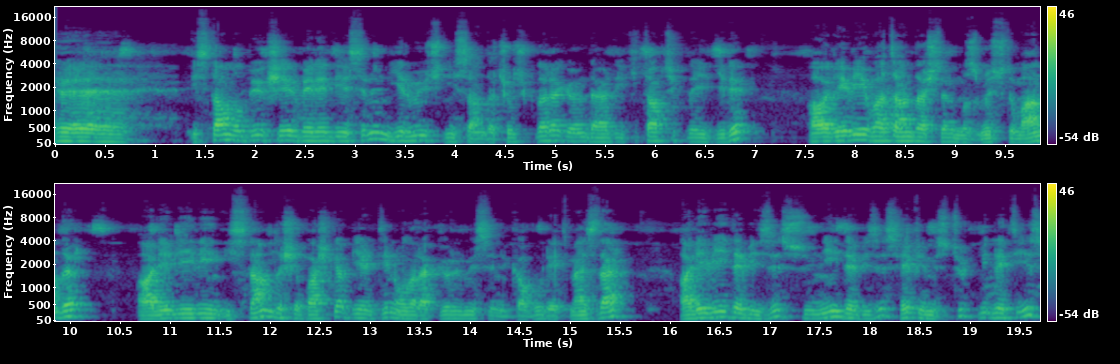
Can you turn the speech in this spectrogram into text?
ee, İstanbul Büyükşehir Belediyesi'nin 23 Nisan'da çocuklara gönderdiği kitapçıkla ilgili Alevi vatandaşlarımız Müslümandır. Aleviliğin İslam dışı başka bir din olarak görülmesini kabul etmezler. Alevi de biziz, Sünni de biziz, hepimiz Türk milletiyiz.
